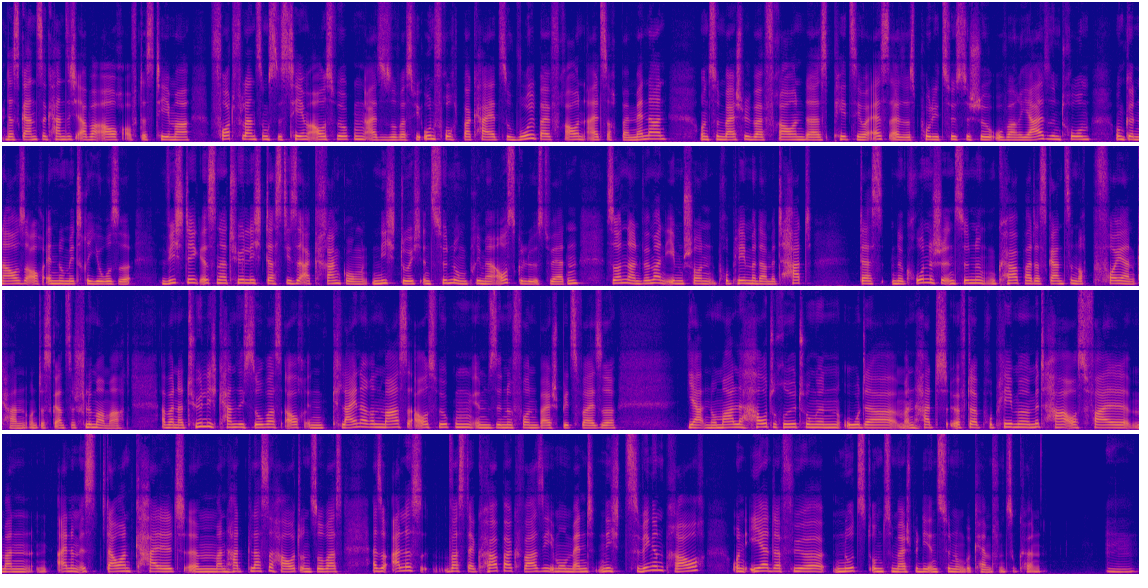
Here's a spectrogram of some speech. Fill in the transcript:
Das Ganze kann sich aber auch auf das Thema Fortpflanzungssystem auswirken, also sowas wie Unfruchtbarkeit, sowohl bei Frauen als auch bei Männern. Und zum Beispiel bei Frauen das PCOS, also das polyzystische Ovarialsyndrom und genauso auch Endometriose. Wichtig ist natürlich, dass diese Erkrankungen nicht durch Entzündungen primär ausgelöst werden, sondern wenn man eben schon Probleme damit hat, dass eine chronische Entzündung im Körper das Ganze noch befeuern kann und das Ganze schlimmer macht. Aber natürlich kann sich sowas auch in kleineren Maße auswirken, im Sinne von beispielsweise ja, normale Hautrötungen oder man hat öfter Probleme mit Haarausfall, man, einem ist dauernd kalt, ähm, man hat blasse Haut und sowas. Also alles, was der Körper quasi im Moment nicht zwingend braucht und eher dafür nutzt, um zum Beispiel die Entzündung bekämpfen zu können. Mhm.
